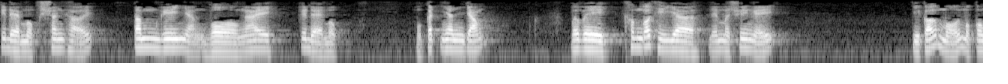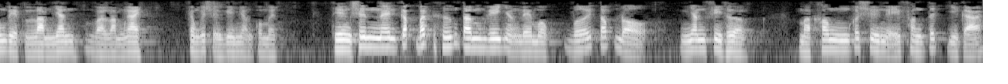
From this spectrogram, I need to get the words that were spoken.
cái đề mục sanh khởi, tâm ghi nhận vồ ngay cái đề mục một cách nhanh chóng. Bởi vì không có thì giờ để mà suy nghĩ, chỉ có mỗi một công việc làm nhanh và làm ngay trong cái sự ghi nhận của mình. Thiền sinh nên cấp bách hướng tâm ghi nhận đề mục với tốc độ nhanh phi thường mà không có suy nghĩ phân tích gì cả.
